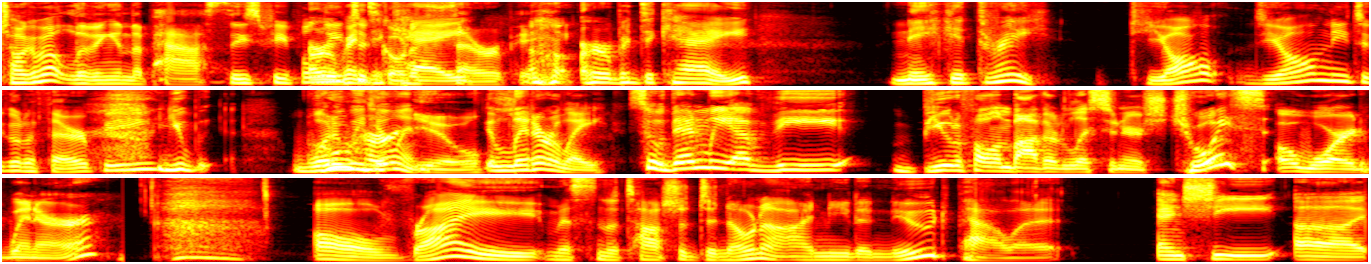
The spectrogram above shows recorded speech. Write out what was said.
Talk about living in the past. These people Urban need to go to therapy. Urban Decay Naked 3. do y'all do y'all need to go to therapy? You what Who are we doing? you? Literally. So then we have the Beautiful and Bothered Listeners Choice Award winner. All right, Miss Natasha Denona, I need a nude palette. And she uh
